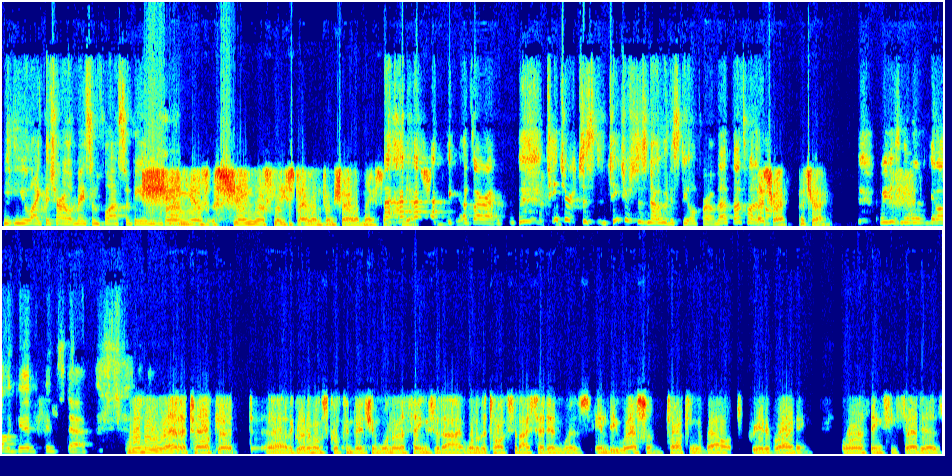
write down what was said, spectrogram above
you like the Charlotte Mason philosophy. Shameless, shamelessly stolen from Charlotte Mason. Yes. that's all right. Teachers just, teachers just know who to steal from. That, that's what That's right. That's right. We just know where to get all the good, good stuff. When we were at a talk at uh, the Greater Homeschool Convention, one of the things that I, one of the talks that I sat in was N.D. Wilson talking about creative writing one of the things he said is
